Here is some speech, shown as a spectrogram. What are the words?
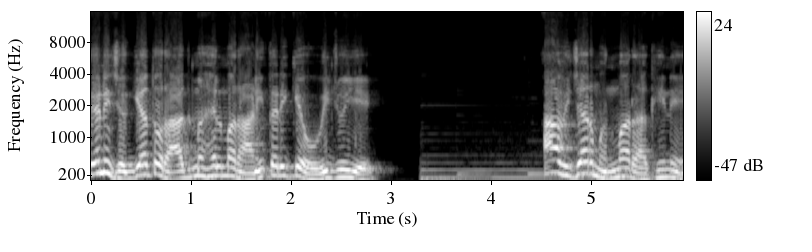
તેની જગ્યા તો રાજમહેલમાં રાણી તરીકે હોવી જોઈએ. આ વિચાર મનમાં રાખીને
